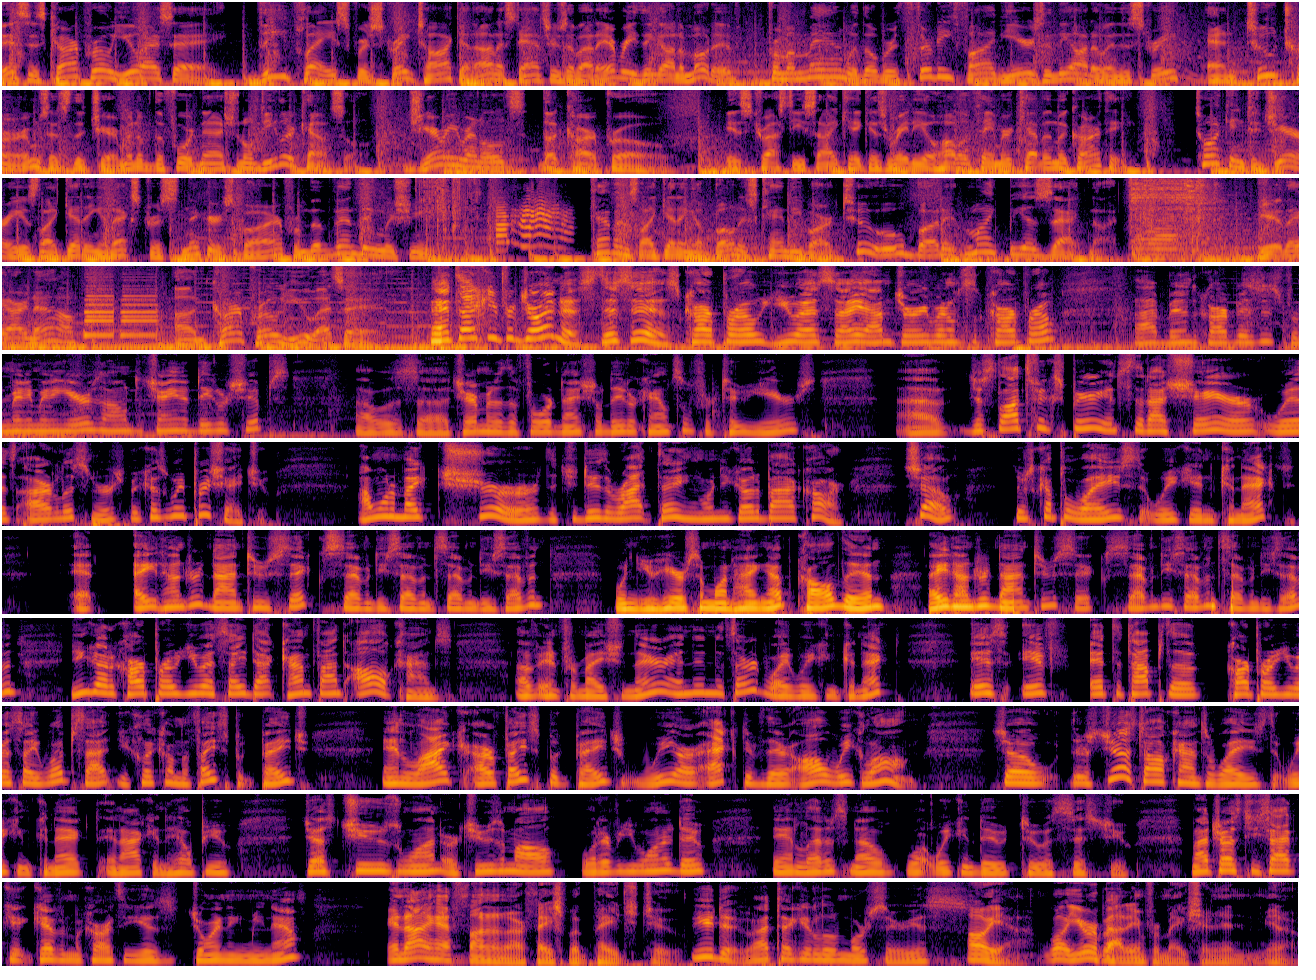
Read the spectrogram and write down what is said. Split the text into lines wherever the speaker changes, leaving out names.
This is CarPro USA, the place for straight talk and honest answers about everything automotive from a man with over 35 years in the auto industry and two terms as the chairman of the Ford National Dealer Council, Jerry Reynolds, the CarPro. His trusty sidekick is Radio Hall of Famer Kevin McCarthy. Talking to Jerry is like getting an extra Snickers bar from the vending machine. Kevin's like getting a bonus candy bar too, but it might be a Zagnut. Here they are now on CarPro USA.
And thank you for joining us. This is CarPro USA. I'm Jerry Reynolds of CarPro. I've been in the car business for many, many years. I owned a chain of dealerships. I was uh, chairman of the Ford National Dealer Council for two years. Uh, just lots of experience that I share with our listeners because we appreciate you. I want to make sure that you do the right thing when you go to buy a car. So, there's a couple ways that we can connect at 800 926 7777. When you hear someone hang up, call then 800 926 7777. You can go to carprousa.com, find all kinds of information there. And then the third way we can connect is if at the top of the CarPro USA website, you click on the Facebook page and like our Facebook page. We are active there all week long. So there's just all kinds of ways that we can connect and I can help you. Just choose one or choose them all, whatever you want to do, and let us know what we can do to assist you. My trusty sidekick, Kevin McCarthy, is joining me now.
And I have fun on our Facebook page too.
You do. I take it a little more serious.
Oh yeah. Well, you're about information and you know,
